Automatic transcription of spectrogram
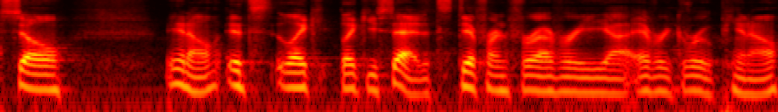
So, you know, it's like like you said, it's different for every uh, every group, you know.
